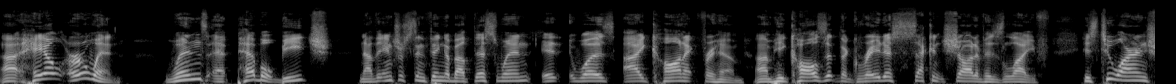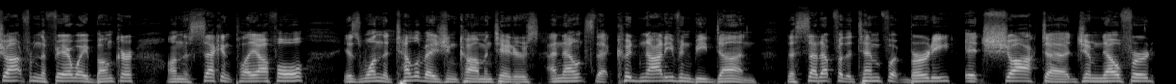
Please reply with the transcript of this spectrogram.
Uh, Hale Irwin wins at Pebble Beach. Now, the interesting thing about this win, it was iconic for him. Um, he calls it the greatest second shot of his life. His two iron shot from the fairway bunker on the second playoff hole is one the television commentators announced that could not even be done. The setup for the 10 foot birdie, it shocked uh, Jim Nelford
